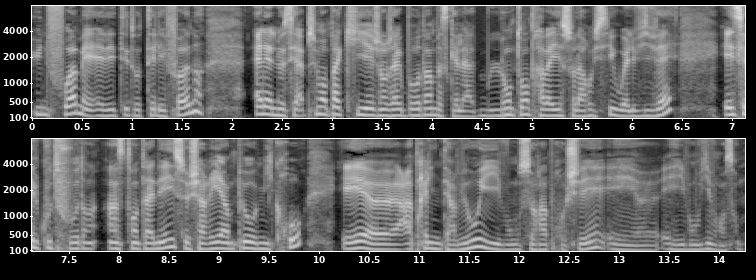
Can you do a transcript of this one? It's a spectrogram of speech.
une fois, mais elle était au téléphone. Elle, elle ne sait absolument pas qui est Jean-Jacques Bourdin parce qu'elle a longtemps travaillé sur la Russie où elle vivait. Et c'est le coup de foudre instantané. Ils se charrient un peu au micro. Et euh, après l'interview, ils vont se rapprocher et, euh, et ils vont vivre ensemble.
